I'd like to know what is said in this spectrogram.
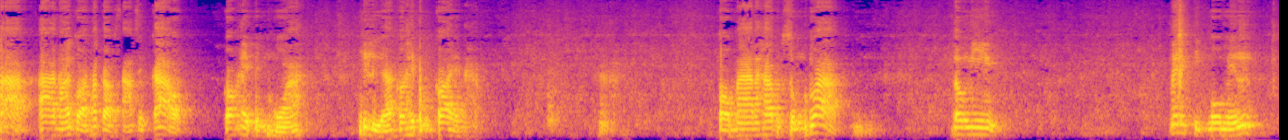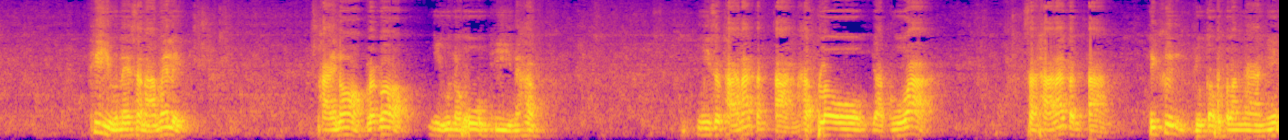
ถ้า r น้อยกว่าเท่ากับสามสิบเก้าก็ให้เป็นหัว ที่เหลือก็ให้เป็นก้อยนะครับ ต่อมานะครับ สมมติว่า เรามีแม่เหล็กติดโมเมนต์ที่อยู่ในสนามแม่เหล็ก ภายนอกแล้วก็มีอุณหภูมิทีนะครับ มีสถานะต่างๆนะครับ เราอยากรู้ว่าสถานะต่างๆ ที่ขึ้นอยู่กับพลังงานนี้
